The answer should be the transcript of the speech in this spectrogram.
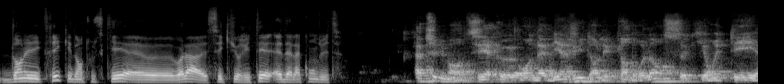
dans l'électrique et dans tout ce qui est euh, voilà sécurité, aide à la conduite. Absolument. C'est-à-dire qu'on a bien vu dans les plans de relance qui ont été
